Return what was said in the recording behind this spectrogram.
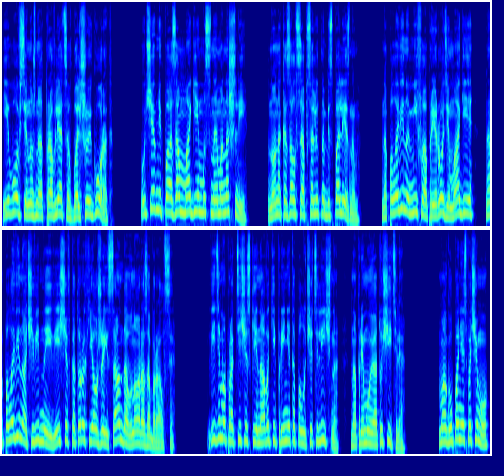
и вовсе нужно отправляться в большой город. Учебник по азам магии мы с Немо нашли, но он оказался абсолютно бесполезным. Наполовину мифы о природе магии, наполовину очевидные вещи, в которых я уже и сам давно разобрался. Видимо, практические навыки принято получать лично, напрямую от учителя. Могу понять почему.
